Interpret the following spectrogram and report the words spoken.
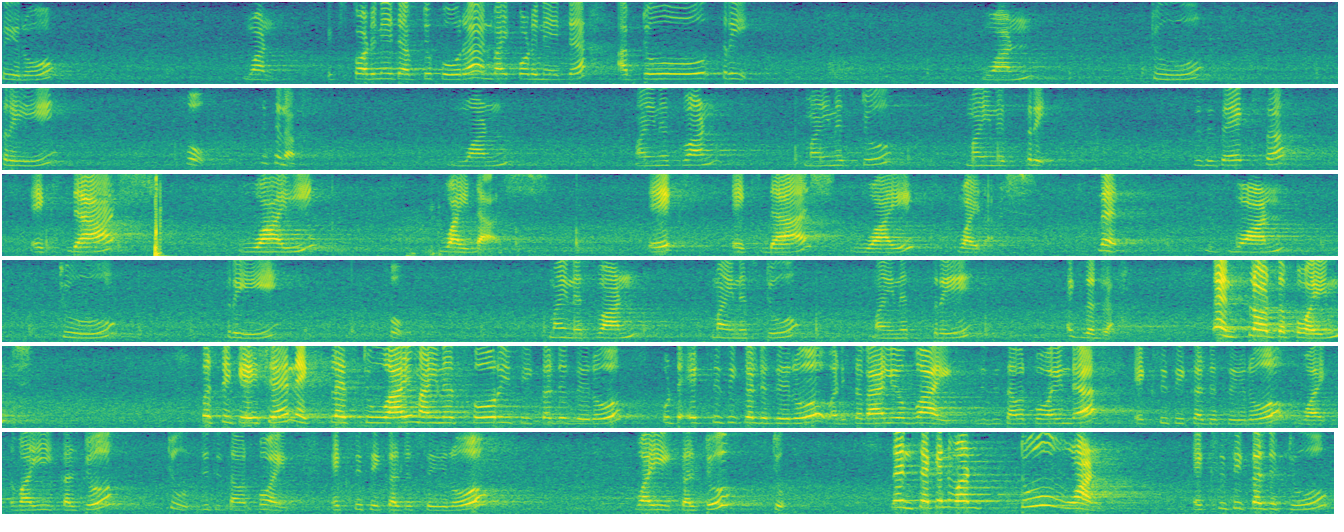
0, 1. X coordinate up to 4 uh, and Y coordinate uh, up to 3. 1, 2, 3, 4. This enough. 1, minus 1, minus 2, minus 3. This is x, uh, x dash, y, y dash. x, x dash, y, y dash. Then this 1, 2, 3, 4. Minus 1, minus 2, minus 3, etc. Then plot the point. First equation x plus 2y minus 4 is equal to 0. Put x is equal to 0. What is the value of y? This is our point. x is equal to 0, y, y equal to 2. This is our point. x is equal to 0, y equal to 2. Then second one 2, 1. x is equal to 2,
